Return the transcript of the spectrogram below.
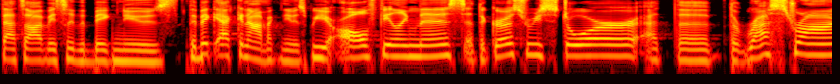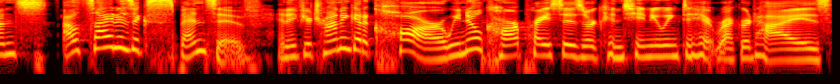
that's obviously the big news, the big economic news. We are all feeling this at the grocery store, at the the restaurants. Outside is expensive. And if you're trying to get a car, we know car prices are continuing to hit record highs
